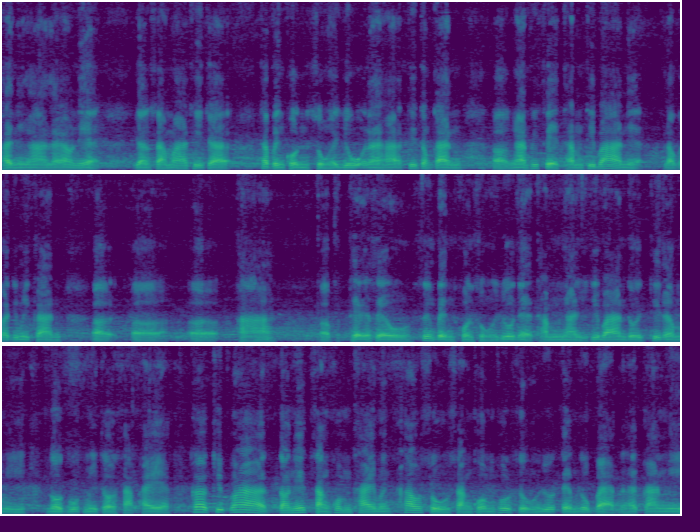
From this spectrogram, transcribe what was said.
ภายในงานแล้วเนี่ยยังสามารถที่จะถ้าเป็นคนสูงอายุนะฮะที่ต้องการงานพิเศษทำที่บ้านเนี่ยเราก็จะมีการหา เทเลเซล ซึ่งเป็นคนสูงอายุเนี่ยทำงานอยู่ที่บ้านโดยที่เรามีโน้ตบุ๊กมีโทรศัพท์ให้ ก็คิดว่าตอนนี้สังคมไทยมันเข้าสู่สังคมผู้สูงอายุเต็มรูปแบบนะครับการมี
